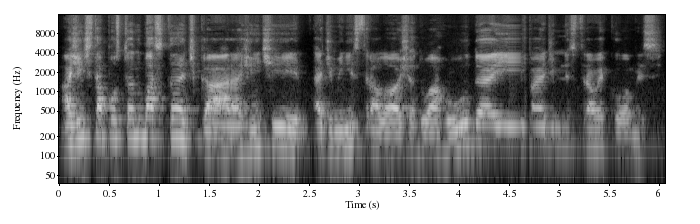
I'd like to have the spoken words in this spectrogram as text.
A gente está apostando bastante, cara. A gente administra a loja do Arruda e vai administrar o e-commerce.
